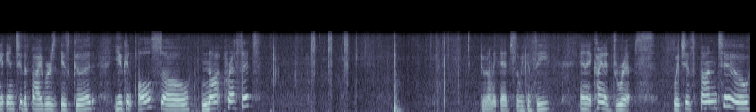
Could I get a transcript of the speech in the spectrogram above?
it into the fibers is good. You can also not press it. Do it on the edge so we can see. And it kind of drips, which is fun too.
